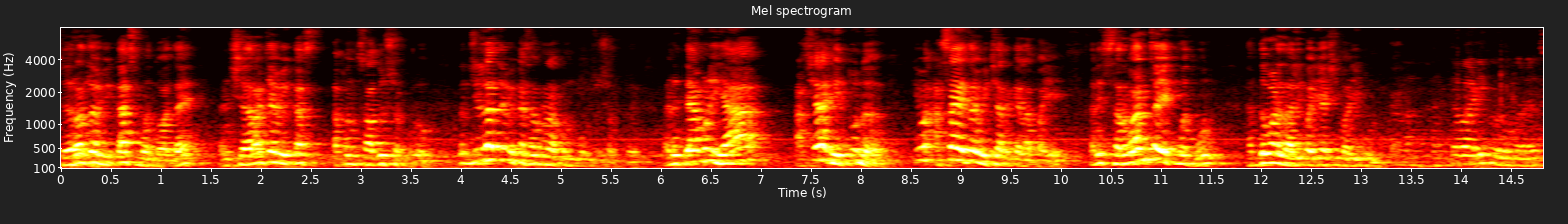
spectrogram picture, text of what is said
शहराचा विकास महत्त्वाचा आहे आणि शहराचा विकास आपण साधू शकलो तर जिल्ह्याच्या विकासापर्यंत आपण पोहोचू शकतोय. आणि त्यामुळे ह्या अशा हेतूनं किंवा असा याचा विचार केला पाहिजे. आणि सर्वांचं एकमत होऊन हद्दवाढ झाली पाहिजे अशी माझी भूमिका आहे. हद्दवाढी बरोबरच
